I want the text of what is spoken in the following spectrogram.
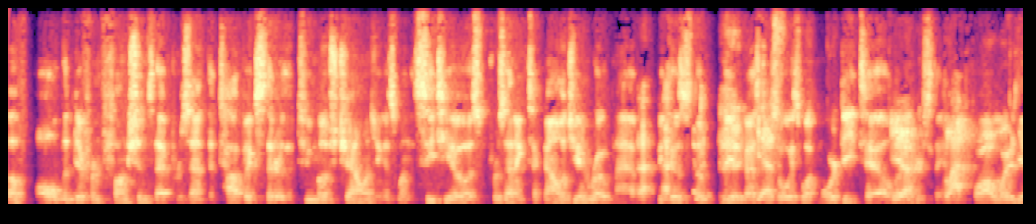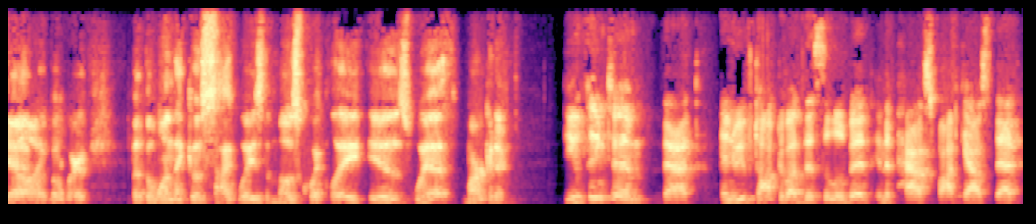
of all the different functions that present, the topics that are the two most challenging is when the CTO is presenting technology and roadmap, because the, the investors Yes. always want more detail and yeah understand platform where it's yeah, going but, but where, but the one that goes sideways the most quickly is with marketing. Do you think, Tim, that, and we've talked about this a little bit in the past podcast, that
